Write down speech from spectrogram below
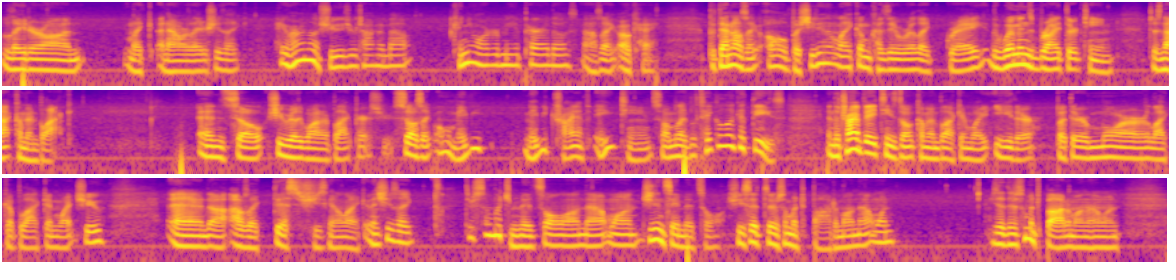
later on like an hour later she's like hey remember those shoes you were talking about can you order me a pair of those I was like okay but then I was like oh but she didn't like them because they were like gray the women's Ride 13 does not come in black and so she really wanted a black pair of shoes. So I was like, oh, maybe maybe Triumph 18. So I'm like, well, take a look at these. And the Triumph 18s don't come in black and white either, but they're more like a black and white shoe. And uh, I was like, this she's gonna like. And then she's like, there's so much midsole on that one. She didn't say midsole. She said there's so much bottom on that one. She said there's so much bottom on that one.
